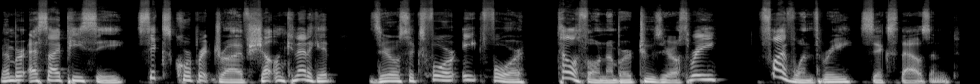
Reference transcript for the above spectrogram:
Member SIPC, 6 Corporate Drive, Shelton, Connecticut 06484, telephone number 203 513 6000.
